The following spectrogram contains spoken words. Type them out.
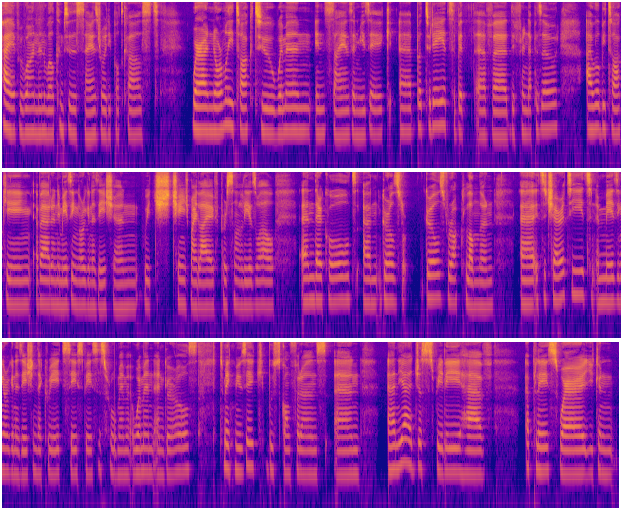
Hi, everyone, and welcome to the Science Roadie podcast, where I normally talk to women in science and music. Uh, but today it's a bit of a different episode. I will be talking about an amazing organization which changed my life personally as well, and they're called um, Girls Girls Rock London. Uh, it's a charity. It's an amazing organization that creates safe spaces for women, women and girls to make music, boost confidence, and and yeah, just really have a place where you can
